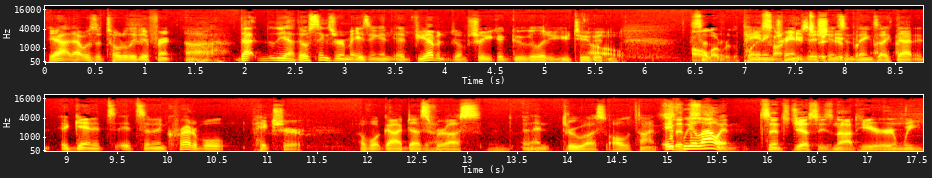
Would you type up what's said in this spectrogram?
Yeah, that was a totally different. Uh, that yeah, those things are amazing. And if you haven't, I'm sure you could Google it or YouTube it. Oh, and all some- over the place painting on transitions YouTube. and things like that. And again, it's it's an incredible picture of what God does Yeah. for us and, And- through us all the time if we allow Him. Since Jesse's not here, and we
